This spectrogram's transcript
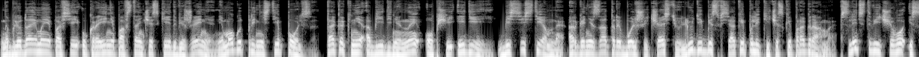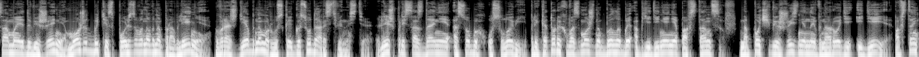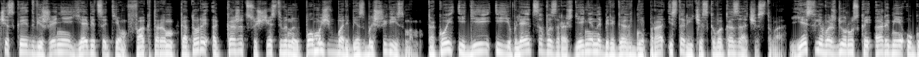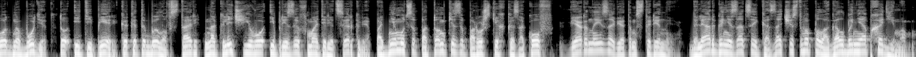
Наблюдаемые по всей Украине повстанческие движения не могут принести пользы, так как не объединены общей идеей. Бессистемные организаторы большей частью люди без всякой политической программы, вследствие чего и самое движение может быть использовано в направлении враждебном русской государственности. Лишь при создании особых условий, при которых возможно было бы объединение повстанцев на почве жизненной в народе идеи, повстанческое движение явится тем фактором, который окажет существенную помощь в борьбе с большевизмом. Такой идеей и является возрождение на берегах Днепра исторического казачества. Если вождю русской армии угодно будет, то и теперь, как это было в старь, на клич его и призыв матери церкви поднимутся потомки запорожских казаков, верные заветам старины. Для организации казачества полагал бы необходимым.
